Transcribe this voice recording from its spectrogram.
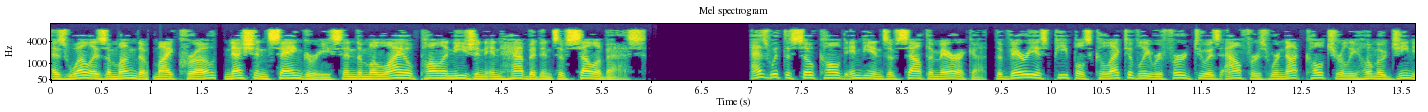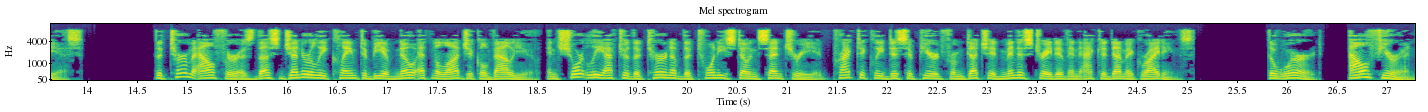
as well as among the Micro, Neshan Sangaris and the Malayo-Polynesian inhabitants of Celebes. As with the so-called Indians of South America, the various peoples collectively referred to as Alfers were not culturally homogeneous. The term Alfer is thus generally claimed to be of no ethnological value, and shortly after the turn of the 20th century it practically disappeared from Dutch administrative and academic writings. The word Alfuren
